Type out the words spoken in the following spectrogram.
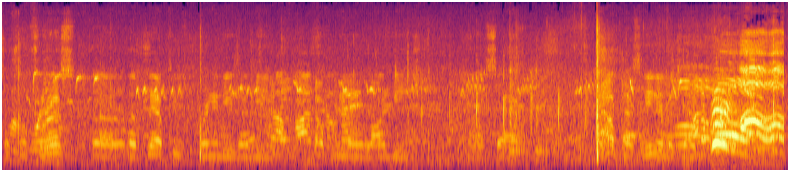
so for, for us, uh, the playoff team for Trinity is going to be Long Beach, Mount Sac. Now Pasadena looks like.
